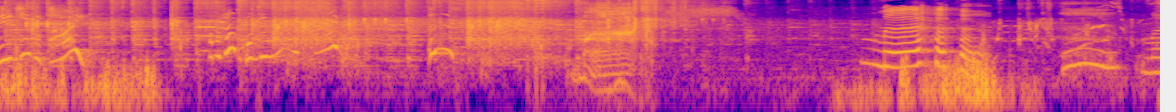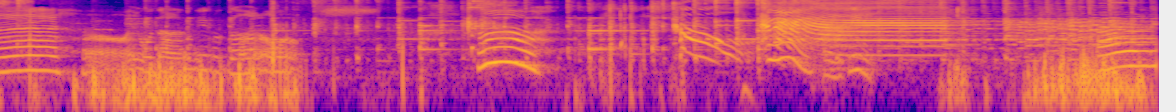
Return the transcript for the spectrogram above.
นี่ที่ท้ายท่านผู้ชมผมยังม่สุมามมาโอ้ยวันจสุดท้ายแล้วอันที่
